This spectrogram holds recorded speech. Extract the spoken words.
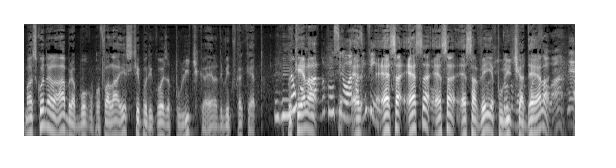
Mas quando ela abre a boca para falar esse tipo de coisa política, ela devia ficar quieta. Não concordo com o senhor, é- mas enfim. Essa, essa, essa, essa veia política dela. É.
